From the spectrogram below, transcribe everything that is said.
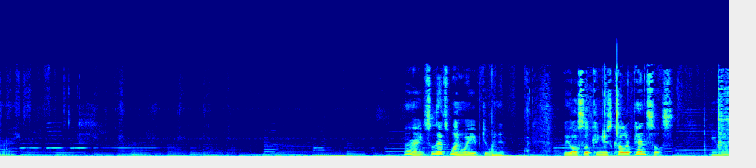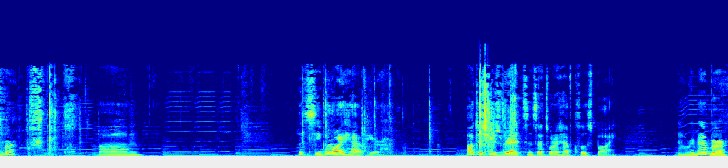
All right. All right, so that's one way of doing it. We also can use color pencils. Remember? Um, let's see, what do I have here? I'll just use red since that's what I have close by. Now remember,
